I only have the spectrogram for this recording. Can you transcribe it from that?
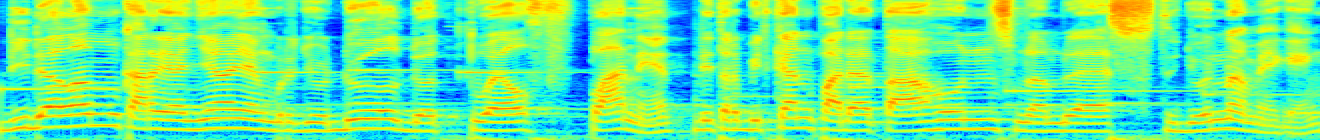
di dalam karyanya yang berjudul Dot 12 Planet diterbitkan pada tahun 1976 ya geng.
